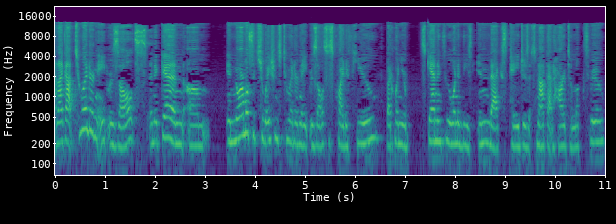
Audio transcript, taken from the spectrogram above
And I got 208 results. And again, um, in normal situations, 208 results is quite a few. But when you're scanning through one of these index pages, it's not that hard to look through.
